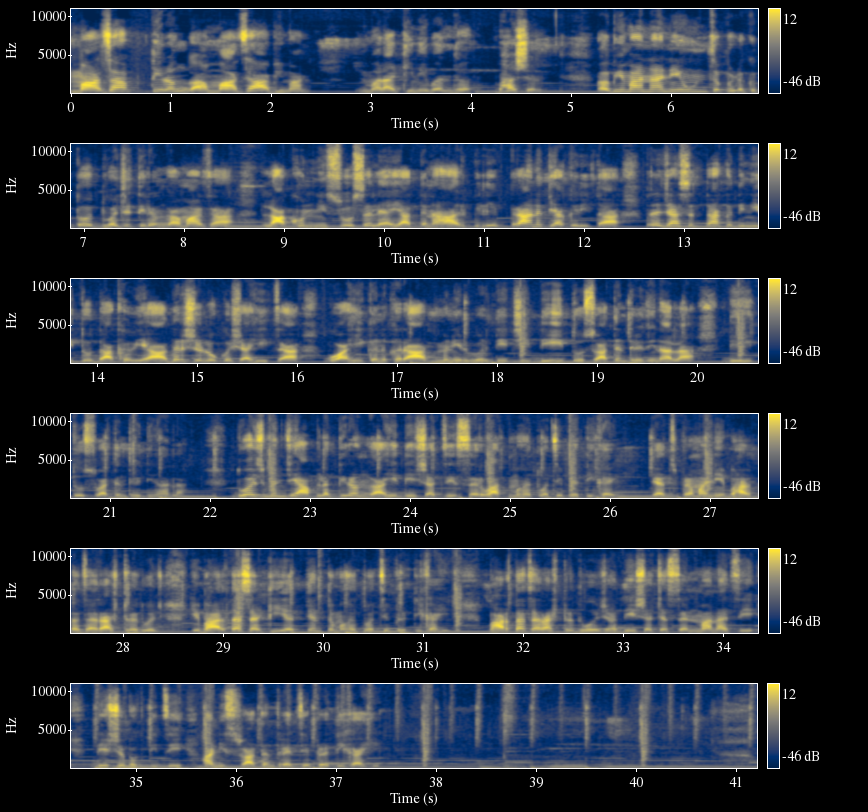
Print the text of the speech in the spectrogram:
माझा तिरंगा माझा अभिमान. मराठी निबंध भाषण. अभिमानाने उंच फडकतो ध्वज तिरंगा माझा. लाखोंनी सोसल्या यातना अर्पिले प्राण त्याकरिता. प्रजासत्ताक दिनी तो दाखवी आदर्श लोकशाहीचा. ग्वाही कणखर आत्मनिर्भरतेची देई तो स्वातंत्र्य दिनाला. देई तो स्वातंत्र्य दिनाला. ध्वज म्हणजे आपला तिरंगा हे देशाचे सर्वात महत्त्वाचे प्रतीक आहे. त्याचप्रमाणे भारताचा राष्ट्रध्वज हे भारतासाठी अत्यंत महत्त्वाचे प्रतीक आहे. भारताचा राष्ट्रध्वज हा देशाच्या सन्मानाचे देशभक्तीचे आणि स्वातंत्र्याचे प्रतीक आहे.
